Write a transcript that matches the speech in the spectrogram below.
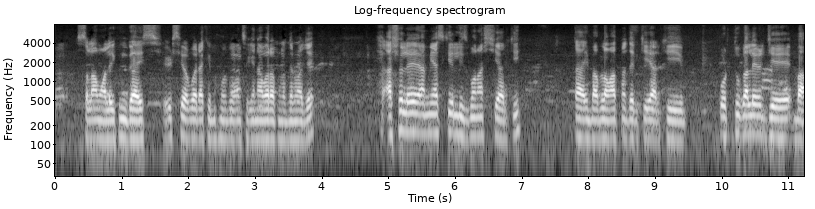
আসসালামু আলাইকুম guys it's boy Rakib Mohammad once again আবার আপনাদের মাঝে। আসলে আমি আজকে লিসবন আসছি আর কি। তাই ভাবলাম আপনাদেরকে আর কি পর্তুগালের যে বা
